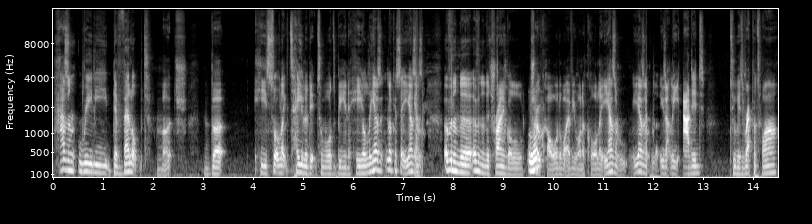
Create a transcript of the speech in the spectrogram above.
hasn't really developed much, but he's sort of like tailored it towards being a heel. He hasn't, like I say, he hasn't. Other than the other than the triangle chokehold or whatever you want to call it, he hasn't he hasn't exactly added to his repertoire,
